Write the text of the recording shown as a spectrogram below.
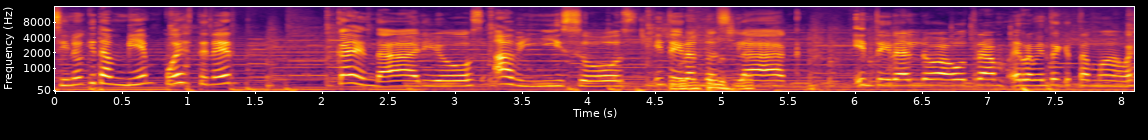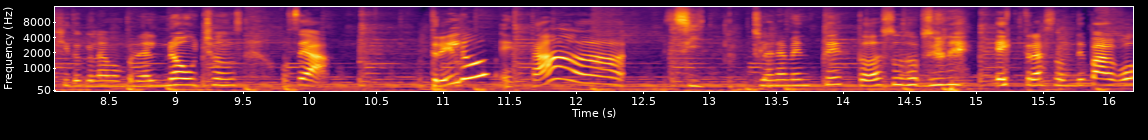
sino que también puedes tener calendarios, avisos, integrando al Slack, integrarlo a otra herramienta que está más abajito que le vamos a poner el Notions. O sea, Trello está... Sí, claramente todas sus opciones extras son de pago,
